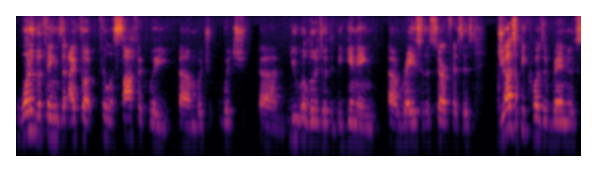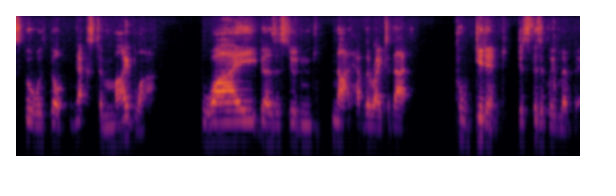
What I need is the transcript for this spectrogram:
one of the things that I thought philosophically, um, which which uh, you alluded to at the beginning, uh, raised to the surface is just because a brand new school was built next to my block, why does a student not have the right to that who didn't just physically live there?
